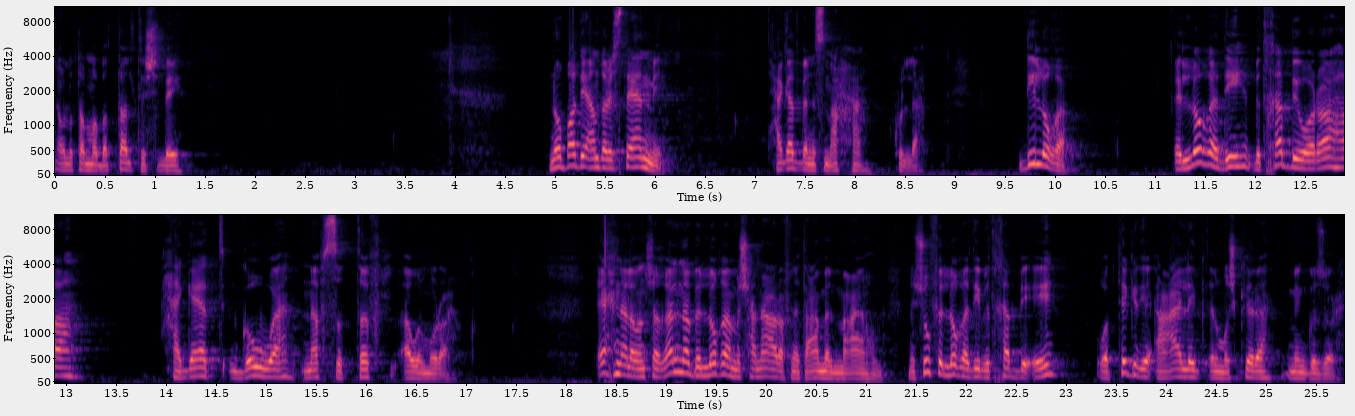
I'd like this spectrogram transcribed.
أقول له طب ما بطلتش ليه? Nobody understand me. حاجات بنسمعها كلها. دي لغة. اللغة دي بتخبي وراها حاجات جوه نفس الطفل أو المراهق. إحنا لو انشغلنا باللغة مش هنعرف نتعامل معاهم. نشوف اللغة دي بتخبي إيه وابتدي أعالج المشكلة من جذورها.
